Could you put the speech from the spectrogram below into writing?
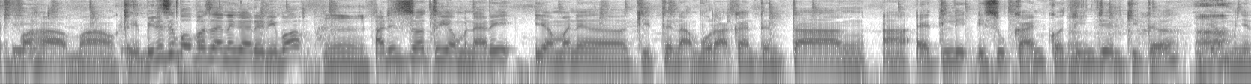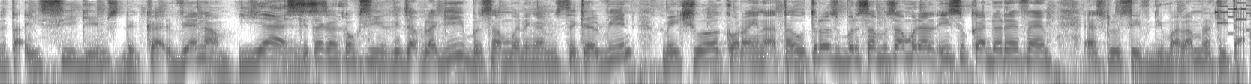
okey. faham. Ha, okey. Bila sebut pasal negara ni, Bob, Hmm. ada sesuatu yang menarik yang mana kita nak borakkan tentang uh, atlet isukan kontingen kita yang menyertai SEA Games dekat Vietnam. Yes. Kita akan kongsi kejap lagi bersama dengan Mr. Kelvin. Make sure korang yang nak tahu terus bersama-sama dalam Isukan.fm eksklusif di Malam Rakita.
